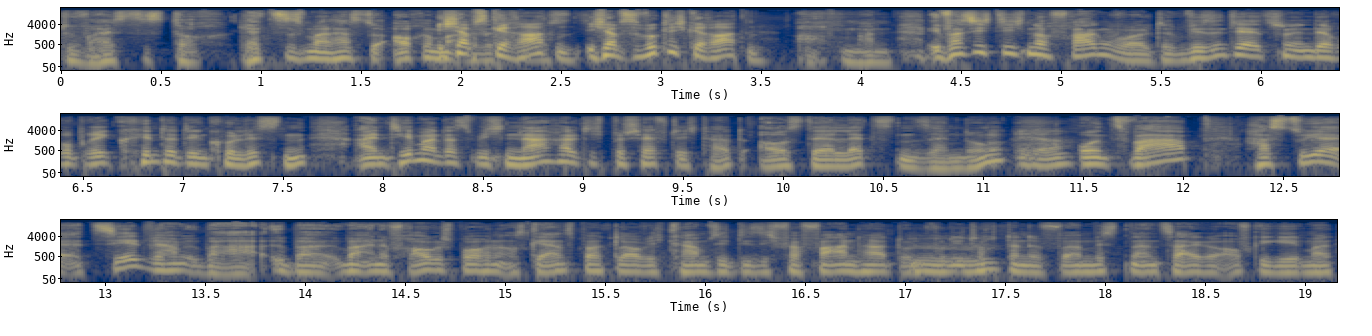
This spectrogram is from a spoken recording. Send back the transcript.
Du weißt es doch. Letztes Mal hast du auch immer. Ich habe es geraten. Ich habe es wirklich geraten. Ach Mann. Was ich dich noch fragen wollte, wir sind ja jetzt schon in der Rubrik hinter den Kulissen. Ein Thema, das mich nachhaltig beschäftigt hat aus der letzten Sendung. Ja. Und zwar hast du ja erzählt, wir haben über, über, über eine Frau gesprochen aus Gernsbach, glaube ich, kam sie, die sich verfahren hat und mhm. wo die mhm. Tochter eine Vermisstenanzeige aufgegeben hat,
